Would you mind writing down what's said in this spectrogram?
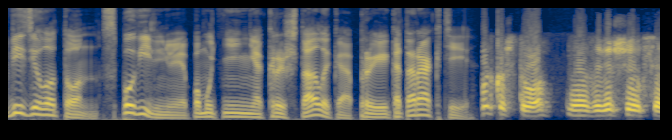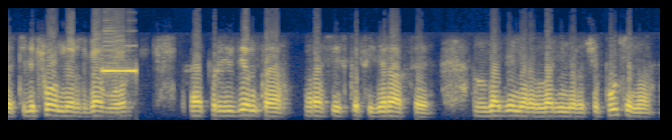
Візілотон сповільнює помутніння кришталика при катаракті. Только что э, завершился телефонный разговор э, президента Российской Федерации Владимира Владимировича Путина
